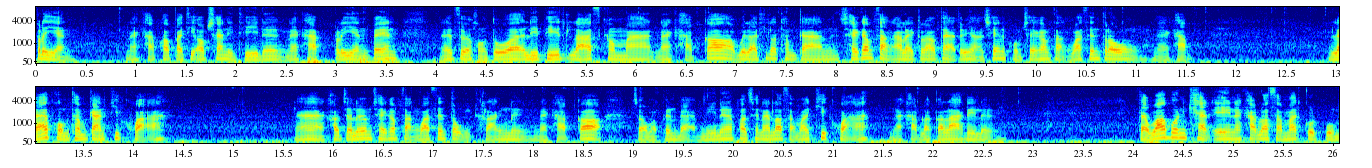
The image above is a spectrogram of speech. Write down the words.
เปลี่ยนนะครับเข้าไปที่ Option อีกทีนึงนะครับ เปลี่ยนเป็นในส่วนของตัว repeat last command นะครับ ก็เวลาที่เราทำการใช้คำสั่งอะไรก็แล้วแต่ตัวอย่างเช่น ผมใช้คำสั่งวาดเส้นตรงนะครับ และผมทำการคลิกขวา เขาจะเริ่มใช้คำสั่งวาดเส้นตรงอีกครั้งหนึ่งนะครับ ก็จะออกมาเป็นแบบนี้เนะเพราะฉะนั้นเราสามารถคลิกขวานะครับ แล้วก็ลากได้เลย แต่ว่าบน CAT เองนะครับ เราสามารถกดปุ่ม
